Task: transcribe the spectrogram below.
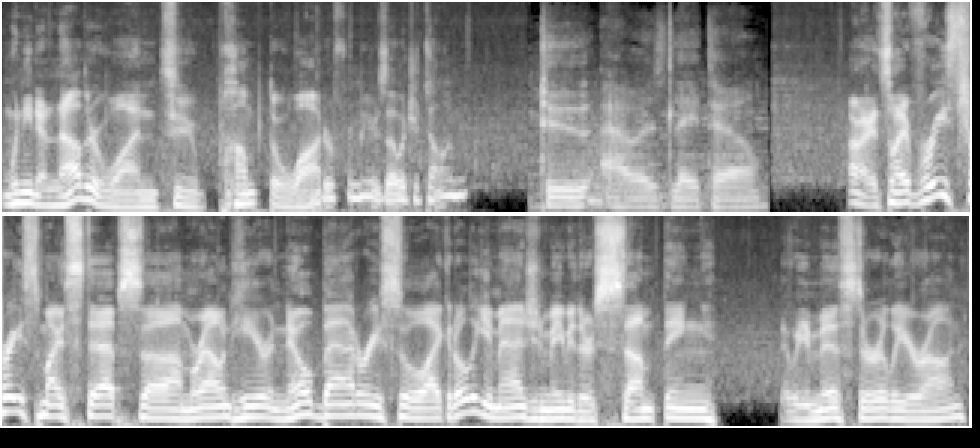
We need another one to pump the water from here, is that what you're telling me? Two hours later. All right, so I've retraced my steps um, around here. No battery, so I could only imagine maybe there's something that we missed earlier on.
